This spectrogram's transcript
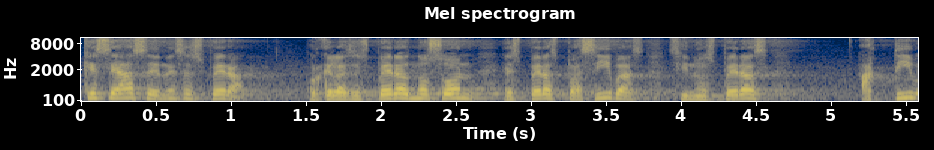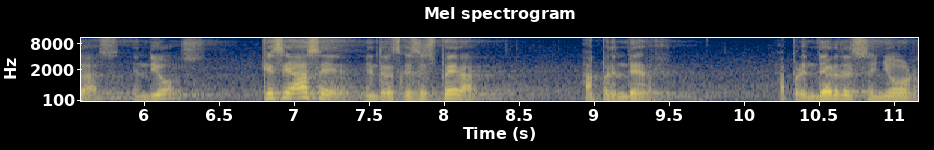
¿qué se hace en esa espera? Porque las esperas no son esperas pasivas, sino esperas activas en Dios. ¿Qué se hace mientras que se espera? Aprender, aprender del Señor,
